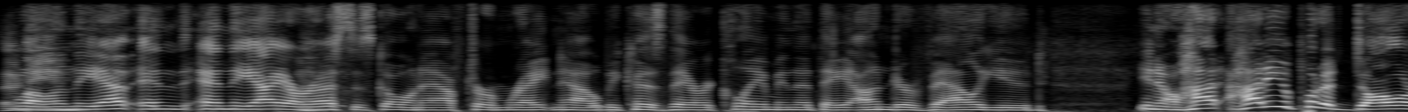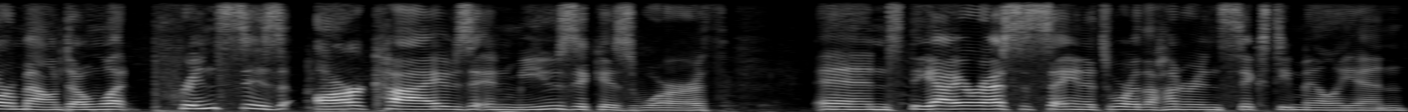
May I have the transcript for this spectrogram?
I well, mean- and the uh, and and the IRS is going after them right now because they're claiming that they undervalued. You know, how how do you put a dollar amount on what Prince's archives and music is worth? And the IRS is saying it's worth 160 million,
